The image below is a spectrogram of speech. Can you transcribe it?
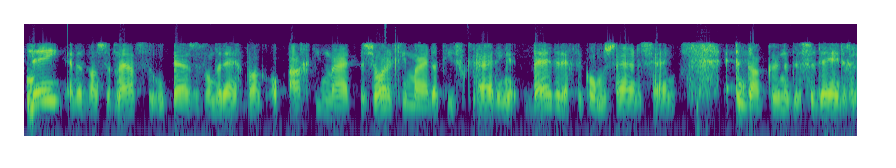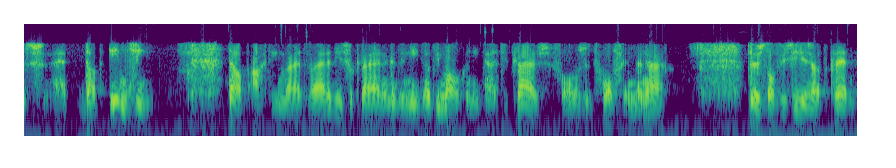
Nee, en dat was het laatste oekase van de rechtbank, op 18 maart zorg je maar dat die verklaringen bij de rechtercommissaris zijn. En dan kunnen de verdedigers dat inzien. Nou, op 18 maart waren die verklaringen er niet, want die mogen niet uit die kluis, volgens het Hof in Den Haag. Dus de officier zat klem.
